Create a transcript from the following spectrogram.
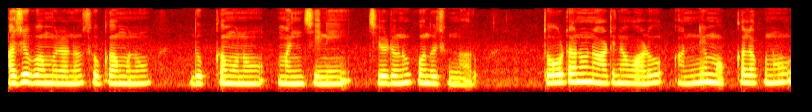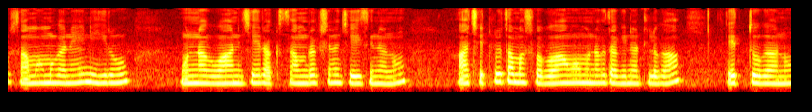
అశుభములను సుఖమును దుఃఖమును మంచిని చెడును పొందుచున్నారు. తోటను నాటినవాడు అన్ని మొక్కలకును సమముగనే నీరు మున్నగు వానిచే సంరక్షణ చేసినను. ఆ చెట్లు తమ స్వభావమునకు తగినట్లుగా ఎత్తుగాను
